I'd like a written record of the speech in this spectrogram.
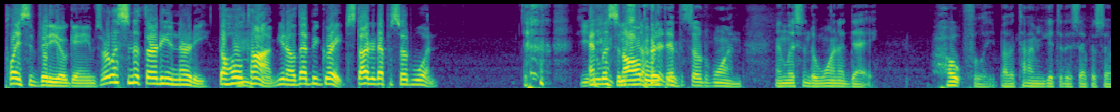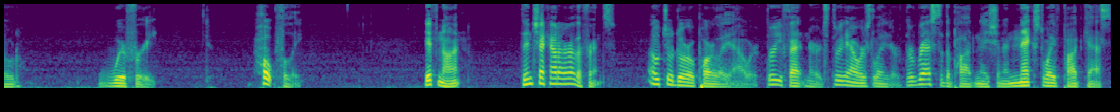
play some video games, or listen to Thirty and Nerdy the whole Hmm. time. You know, that'd be great. Start at episode one. You- And listen all the way through. episode one and listen to one a day. hopefully, by the time you get to this episode, we're free. Hopefully. If not, then check out our other friends. Ocho Duro Parlay Hour, Three Fat Nerds, Three Hours Later, the rest of the Pod Nation, and Next Wave Podcasts.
